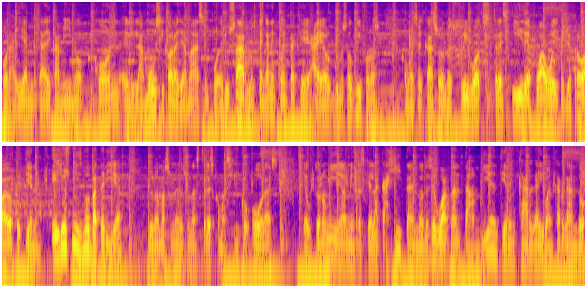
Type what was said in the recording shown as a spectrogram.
por ahí a mitad de camino con la música o la llamada sin poder usarlos. Tengan en cuenta que hay algunos audífonos, como es el caso de los FreeBuds 3i de Huawei que yo he probado, que tienen ellos mismos batería, dura más o menos unas 3,5 horas de autonomía, mientras que la cajita en donde se guardan también tienen carga y van cargando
